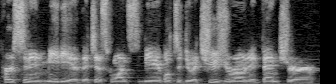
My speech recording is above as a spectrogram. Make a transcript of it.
person in media that just wants to be able to do a choose your own adventure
